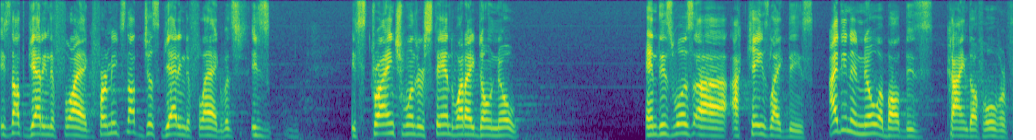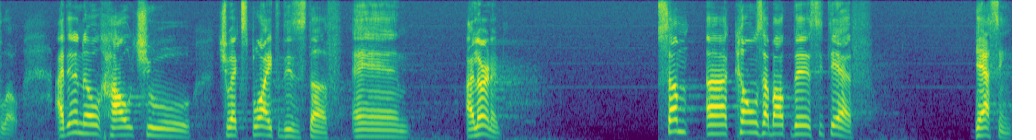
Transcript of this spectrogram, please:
it's not getting the flag. For me, it's not just getting the flag, but it's, it's, it's trying to understand what I don't know. And this was a, a case like this. I didn't know about this kind of overflow. I didn't know how to, to exploit this stuff, and I learned it. Some uh, cons about the CTF, guessing.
